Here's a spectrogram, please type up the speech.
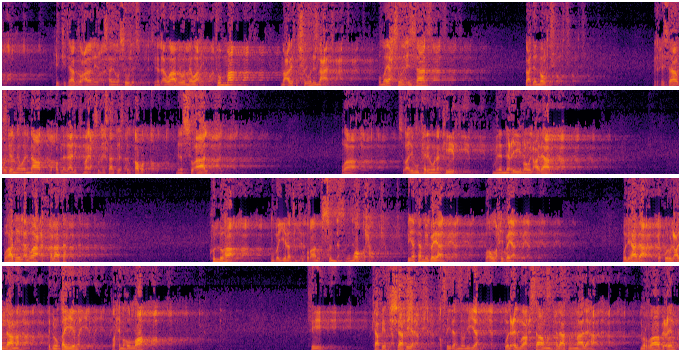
في كتابه وعلى لسان رسوله من الأوامر والنواهي. ثم معرفة شؤون المعاد وما يحصل الإنسان بعد الموت. بالحساب والجنة والنار وقبل ذلك ما يحصل الإنسان في القبر من السؤال. وسؤال منكر ونكير من النعيم أو العذاب. وهذه الأنواع الثلاثة كلها مبينة في القرآن والسنة وموضحة بأتم بيان وأوضح بيان. ولهذا يقول العلامة ابن القيم رحمه الله في كافية الشافية قصيدة النونية والعلم أقسام ثلاث ما لها من رابع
